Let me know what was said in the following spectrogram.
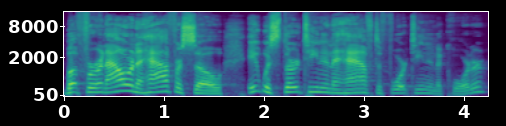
But for an hour and a half or so, it was 13 and a half to 14 and a quarter.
